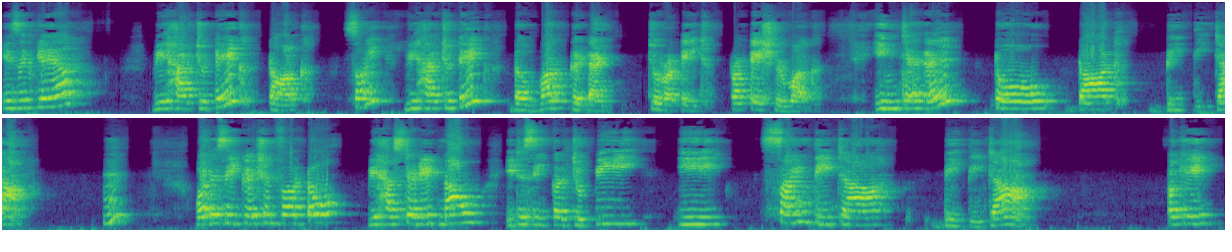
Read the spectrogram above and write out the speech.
Is it clear? We have to take torque. Sorry, we have to take the work done to rotate, rotational work. Integral tau dot d theta. Hmm? What is the equation for tau? We have studied now. It is equal to P E sine theta d theta. Okay.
